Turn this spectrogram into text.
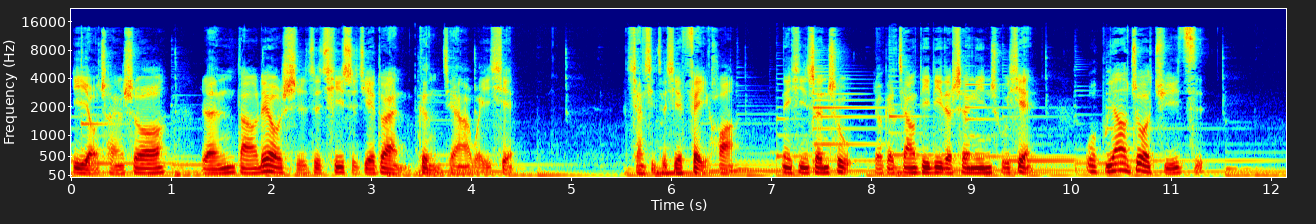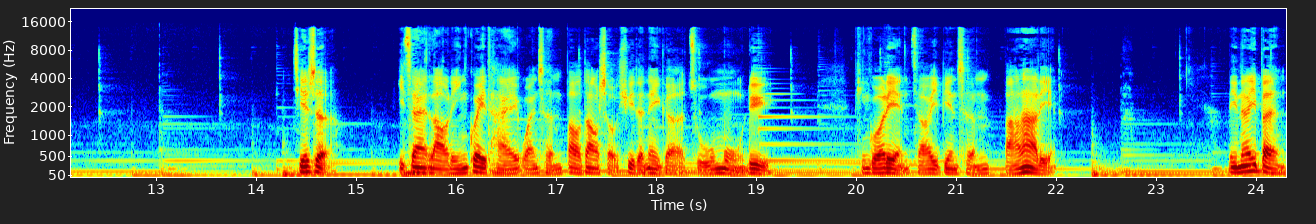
亦有传说人到六十至七十阶段更加危险。想起这些废话。内心深处有个娇滴滴的声音出现：“我不要做橘子。”接着，已在老林柜台完成报到手续的那个祖母绿苹果脸早已变成拔蜡脸，领了一本《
